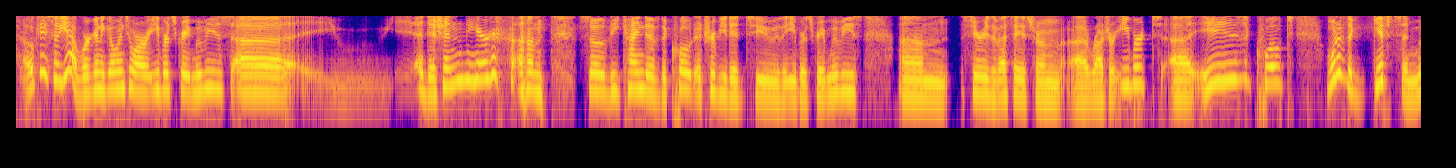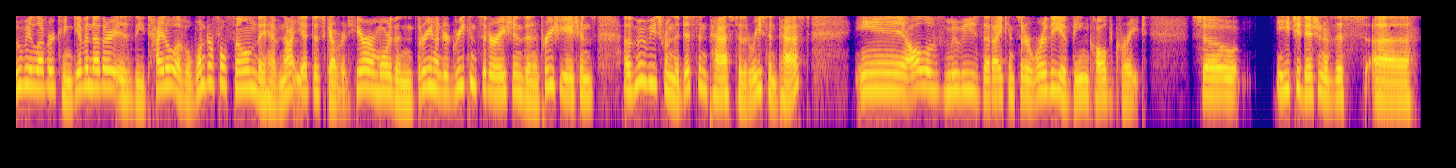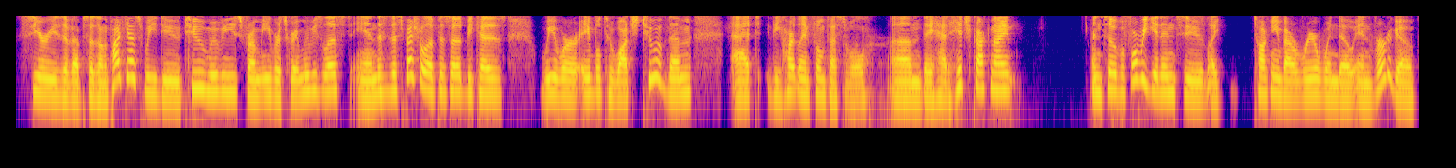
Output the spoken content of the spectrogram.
Okay, so yeah, we're gonna go into our Ebert's Great Movies uh, edition here. Um, so the kind of the quote attributed to the Ebert's Great Movies um, series of essays from uh, Roger Ebert uh, is quote one of the gifts a movie lover can give another is the title of a wonderful film they have not yet discovered. Here are more than 300 reconsiderations and appreciations of movies from the distant past to the recent past and all of movies that I consider worthy of being called great. So each edition of this uh, series of episodes on the podcast, we do two movies from Ebert's Great Movies list, and this is a special episode because we were able to watch two of them at the Heartland Film Festival. Um, they had Hitchcock Night, and so before we get into like talking about Rear Window and Vertigo,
